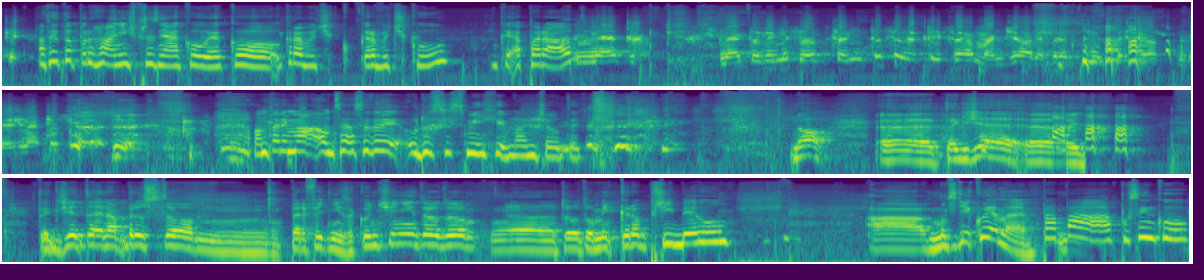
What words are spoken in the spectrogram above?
ty-. A ty to proháníš přes nějakou jako krabičku, krabičku nějaký aparát? Ne, to, ne, to vymyslel celý, to se zeptej svého manžela, nebude tomu zdržovat běžné posluchače. On tady má, on se asi tady udusí smíchy, manžel teď. No, eh, takže, eh, takže to je naprosto mm, perfektní zakončení tohoto, eh, tohoto mikropříběhu. A moc děkujeme. Papa, pusinku.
